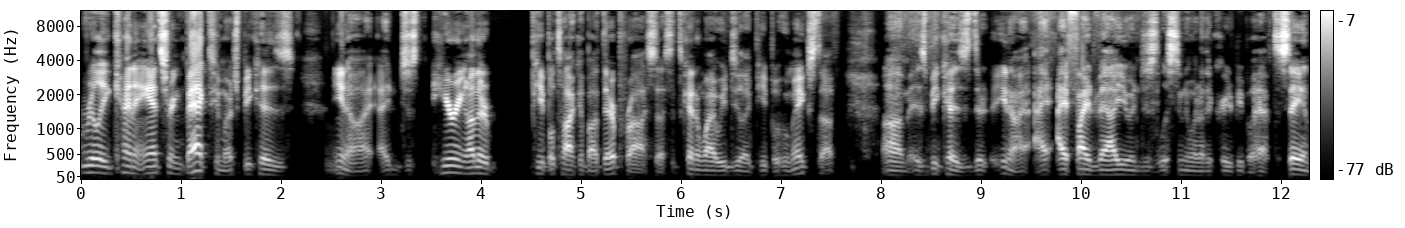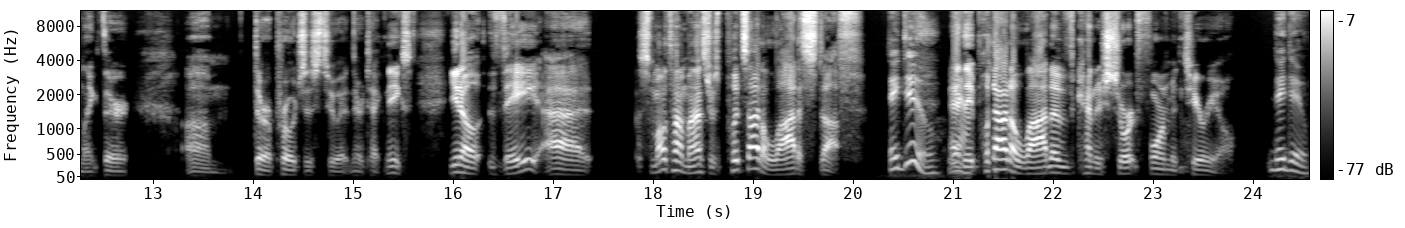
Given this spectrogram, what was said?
really kind of answering back too much because you know I, I just hearing other people talk about their process. It's kind of why we do like people who make stuff, um, is because they're you know I, I find value in just listening to what other creative people have to say and like their um, their approaches to it and their techniques. You know they uh, Small Town Monsters puts out a lot of stuff. They do. And yeah, they put out a lot of kind of short form material. they do.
